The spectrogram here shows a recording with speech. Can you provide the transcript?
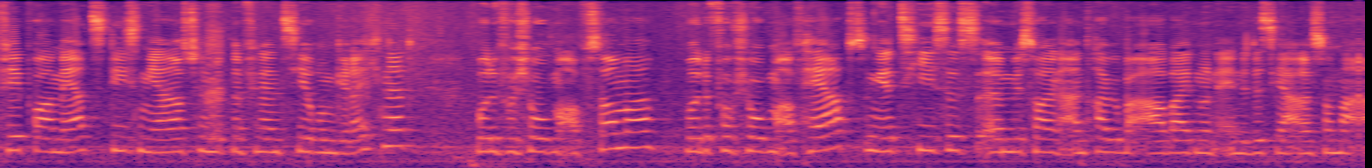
Februar, März diesen Jahres schon mit einer Finanzierung gerechnet. Wurde verschoben auf Sommer, wurde verschoben auf Herbst und jetzt hieß es, ähm, wir sollen einen Antrag überarbeiten und Ende des Jahres nochmal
